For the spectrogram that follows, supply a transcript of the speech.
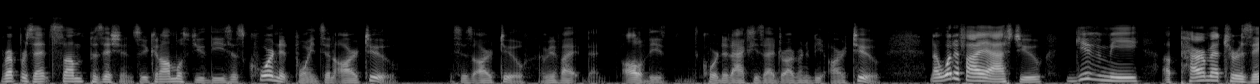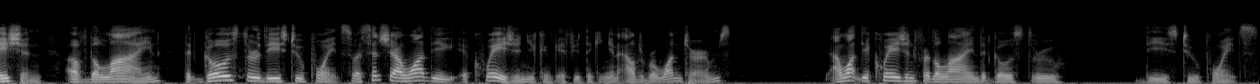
represent some position. So you can almost view these as coordinate points in R2. This is R2. I mean, if I all of these coordinate axes I draw are going to be R2. Now what if I asked you, give me a parameterization of the line that goes through these two points. So essentially I want the equation, you can if you're thinking in algebra 1 terms, I want the equation for the line that goes through these two points.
